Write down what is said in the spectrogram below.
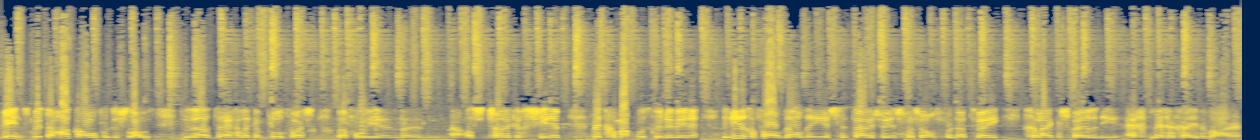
wint met de hakken over de sloot. Terwijl het eigenlijk een ploeg was waarvoor je, eh, als zoals ik het gezien heb, met gemak moet kunnen winnen. In ieder geval wel de eerste thuiswinst voor Zandvoort na twee gelijke spelen die echt weggegeven waren.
